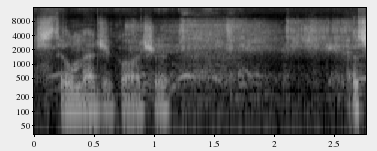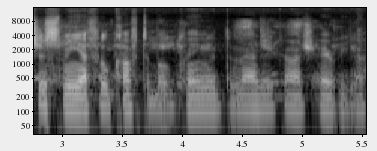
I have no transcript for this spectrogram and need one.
still Magic Archer. That's just me. I feel comfortable playing with the Magic Archer. Here we go.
